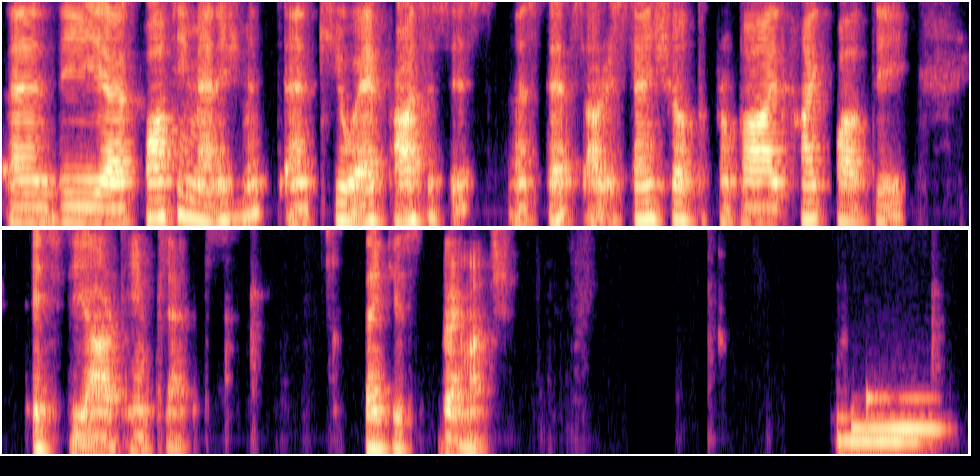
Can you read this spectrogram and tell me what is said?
And the uh, quality management and QA processes and steps are essential to provide high quality HDR implants. Thank you very much. Thank you.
